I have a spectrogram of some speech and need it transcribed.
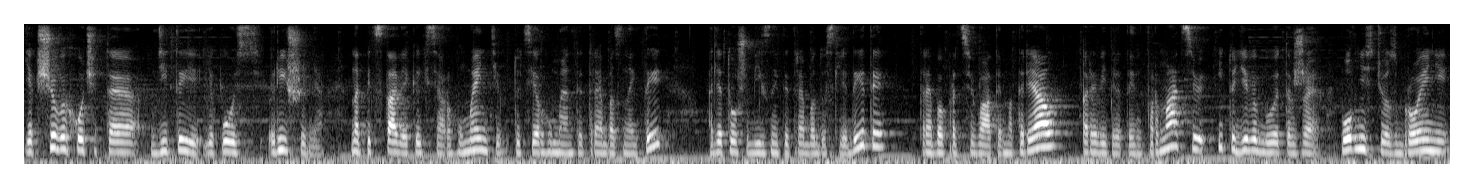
Якщо ви хочете дійти якогось рішення на підставі якихось аргументів, то ці аргументи треба знайти. А для того, щоб їх знайти, треба дослідити, треба працювати матеріал, перевірити інформацію, і тоді ви будете вже повністю озброєні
